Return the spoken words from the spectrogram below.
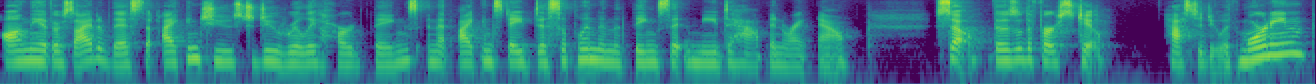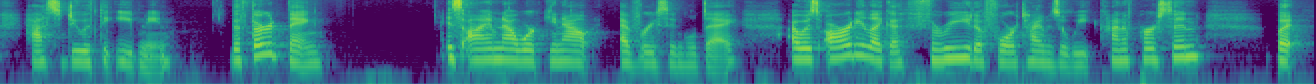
on the other side of this that I can choose to do really hard things and that I can stay disciplined in the things that need to happen right now. So, those are the first two. Has to do with morning, has to do with the evening. The third thing is I am now working out every single day. I was already like a three to four times a week kind of person, but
